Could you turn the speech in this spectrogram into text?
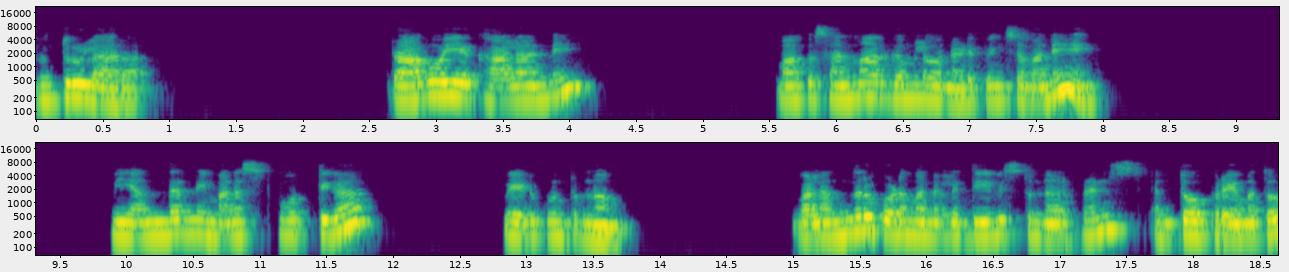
రుద్రులారా రాబోయే కాలాన్ని మాకు సన్మార్గంలో నడిపించమని మీ అందరినీ మనస్ఫూర్తిగా వేడుకుంటున్నాం వాళ్ళందరూ కూడా మనల్ని దీవిస్తున్నారు ఫ్రెండ్స్ ఎంతో ప్రేమతో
